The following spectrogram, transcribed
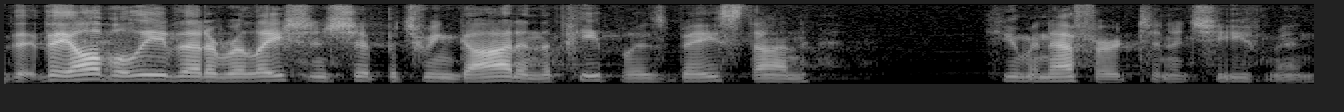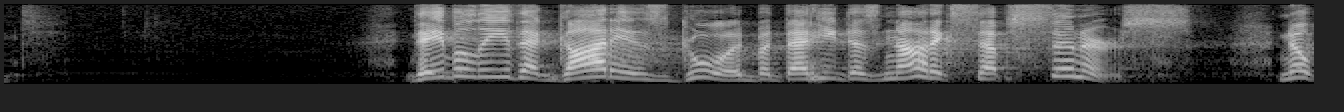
They all believe that a relationship between God and the people is based on human effort and achievement. They believe that God is good, but that He does not accept sinners. No,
